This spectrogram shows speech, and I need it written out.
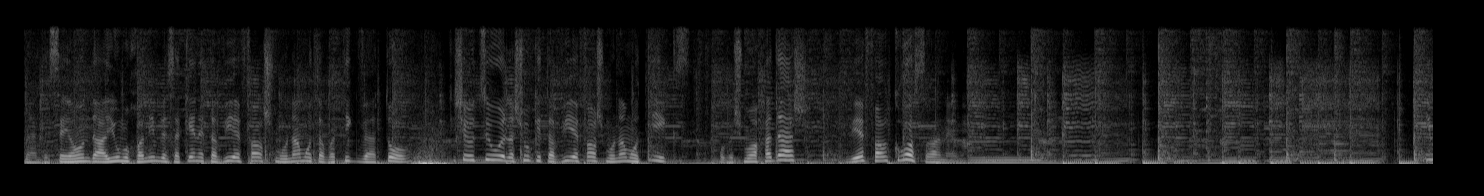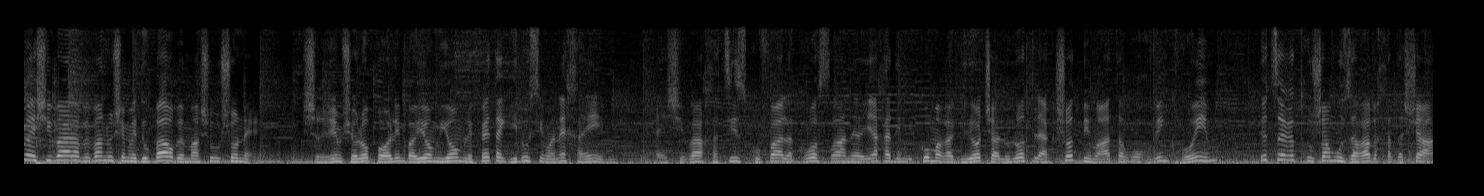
מהנדסי הונדה היו מוכנים לסכן את ה-VFR 800 הוותיק והטוב, כשיוציאו אל השוק את ה-VFR 800X, או בשמו החדש, VFR Cross Runner. עם הישיבה עליו הבנו שמדובר במשהו שונה. שרירים שלא פועלים ביום יום לפתע גילו סימני חיים. הישיבה החצי זקופה על הקרוס ראנר יחד עם מיקום הרגליות שעלולות להקשות במעט על רוכבים גבוהים, יוצרת תחושה מוזרה וחדשה,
